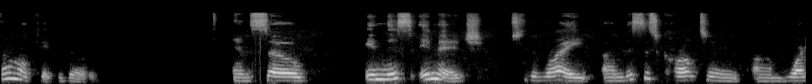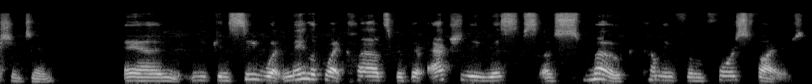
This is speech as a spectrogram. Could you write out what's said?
thermal capability. And so in this image to the right, um, this is Carlton, um, Washington. And you can see what may look like clouds, but they're actually wisps of smoke coming from forest fires.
